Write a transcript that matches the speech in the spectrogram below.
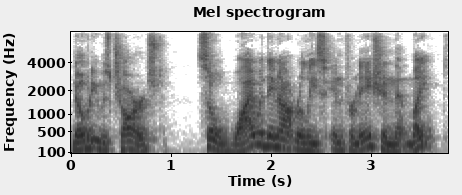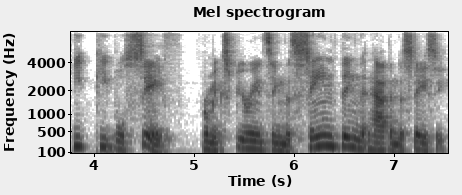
Nobody was charged. So why would they not release information that might keep people safe from experiencing the same thing that happened to Stacy?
